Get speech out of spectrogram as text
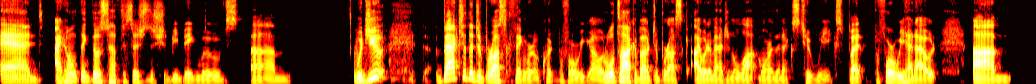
And I don't think those tough decisions should be big moves. Um, would you back to the DeBrusk thing real quick before we go, and we'll talk about DeBrusk, I would imagine a lot more in the next two weeks. But before we head out, um,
